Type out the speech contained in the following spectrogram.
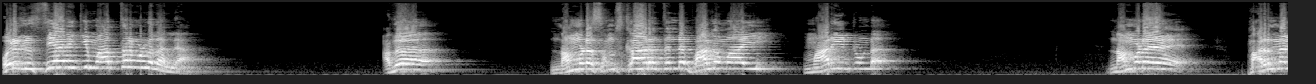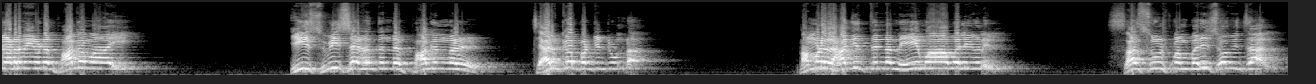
ഒരു ക്രിസ്ത്യാനിക്ക് മാത്രമുള്ളതല്ല. അത് നമ്മുടെ സംസ്കാരത്തിന്റെ ഭാഗമായി മാറിയിട്ടുണ്ട്. നമ്മുടെ ഭരണഘടനയുടെ ഭാഗമായി ഈ സുവിശേഷത്തിന്റെ ഭാഗങ്ങൾ ചേർക്കപ്പെട്ടിട്ടുണ്ട്. നമ്മുടെ രാജ്യത്തിന്റെ നിയമാവലികളിൽ സസൂക്ഷ്മം പരിശോധിച്ചാൽ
